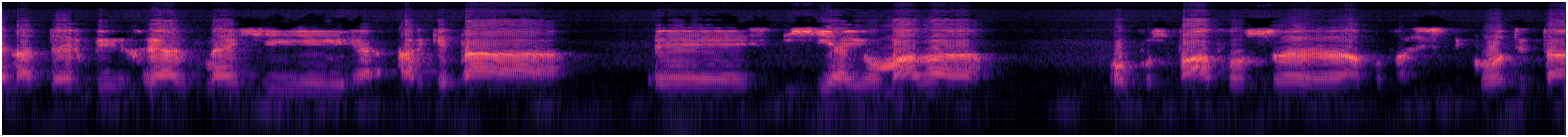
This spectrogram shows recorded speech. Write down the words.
ένα ντέρμπι χρειάζεται να έχει αρκετά ε, στοιχεία η ομάδα, όπως πάθος, ε, αποφασιστικότητα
